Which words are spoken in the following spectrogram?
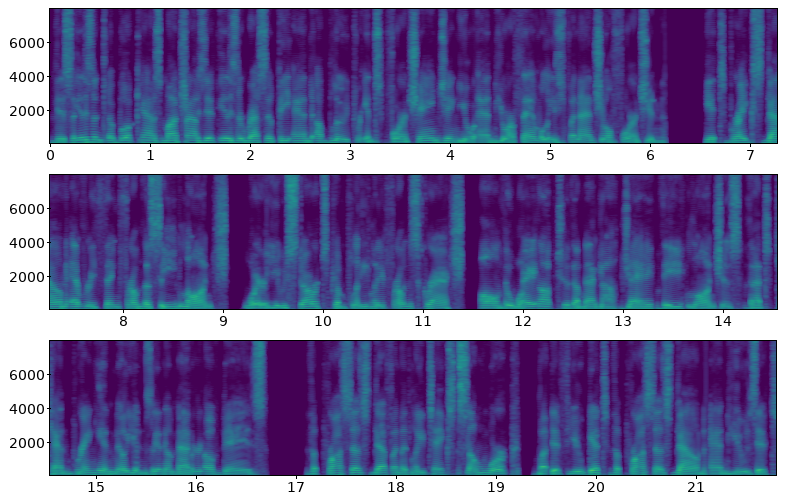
This isn't a book as much as it is a recipe and a blueprint for changing you and your family's financial fortune. It breaks down everything from the seed launch, where you start completely from scratch, all the way up to the mega JV launches that can bring in millions in a matter of days. The process definitely takes some work, but if you get the process down and use it,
